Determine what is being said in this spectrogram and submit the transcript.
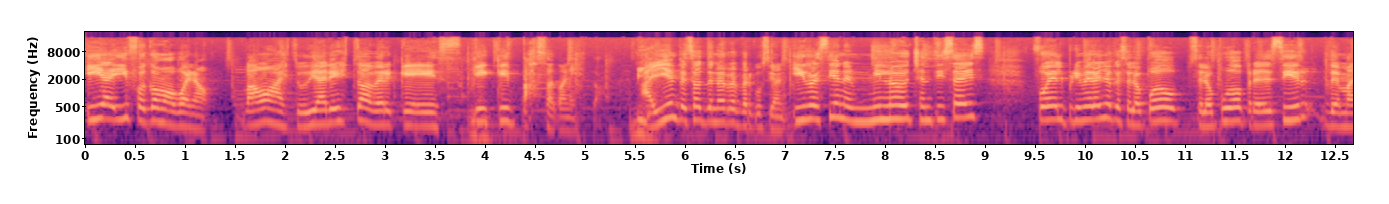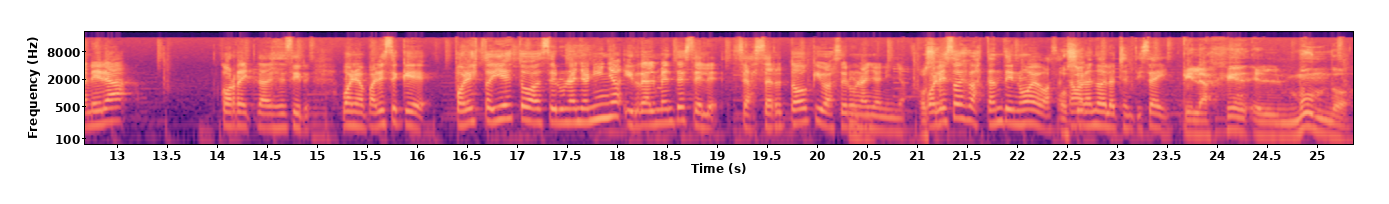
y ahí fue como, bueno, vamos a estudiar esto, a ver qué es, qué, qué pasa con esto. Bien. Ahí empezó a tener repercusión. Y recién en 1986 fue el primer año que se lo, puedo, se lo pudo predecir de manera correcta. Es decir, bueno, parece que por esto y esto va a ser un año niño y realmente se, le, se acertó que iba a ser un año niño. O por sea- eso es bastante nuevo. o sea, o estamos sea- hablando del 86. Que la el mundo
